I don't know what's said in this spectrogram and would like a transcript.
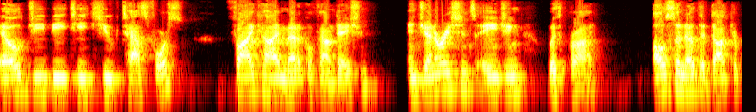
LGBTQ Task Force, Phi Chi Medical Foundation, and Generations Aging with Pride. Also note that Dr.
